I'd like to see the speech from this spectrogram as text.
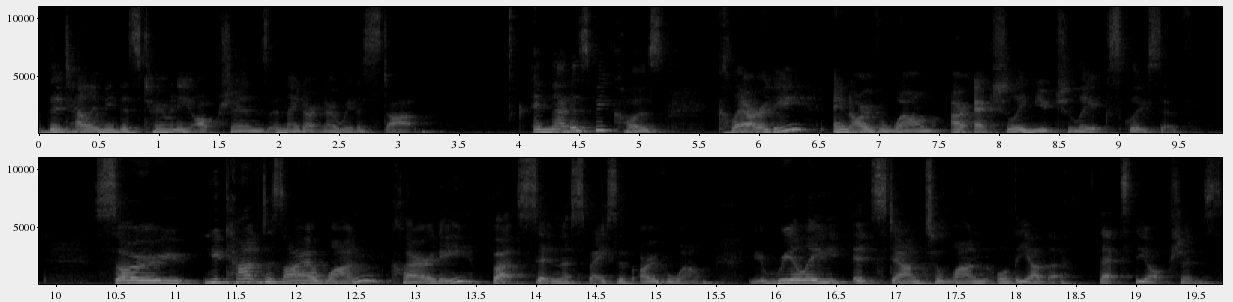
they're telling me there's too many options and they don't know where to start. And that is because clarity and overwhelm are actually mutually exclusive. So you can't desire one, clarity, but sit in a space of overwhelm. Really, it's down to one or the other. That's the options.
